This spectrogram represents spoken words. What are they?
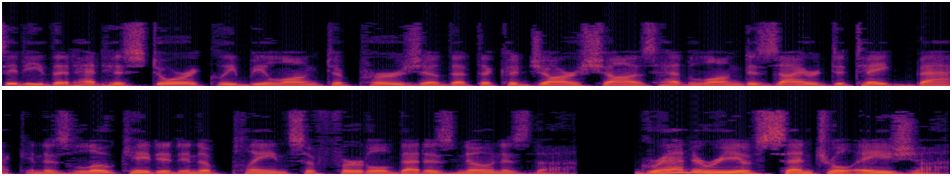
city that had historically belonged to Persia that the Qajar Shahs had long desired to take back and is located in a plain so fertile that is known as the granary of Central Asia.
